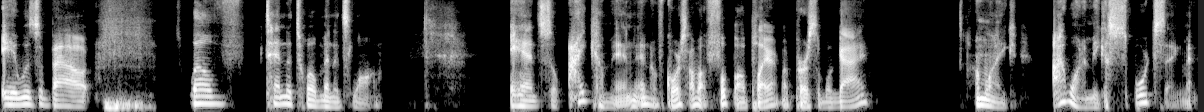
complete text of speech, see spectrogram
it was about 12 10 to 12 minutes long. And so i come in and of course i'm a football player i'm a personal guy. I'm like i want to make a sports segment.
